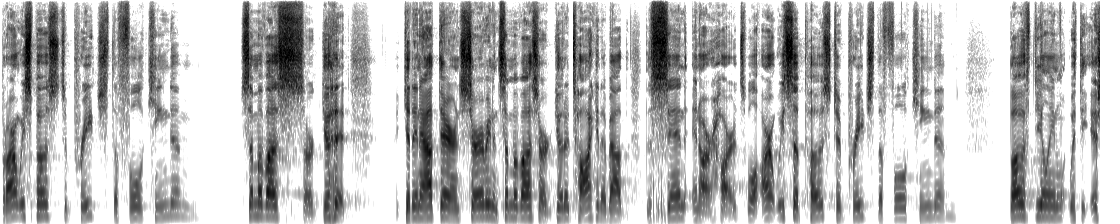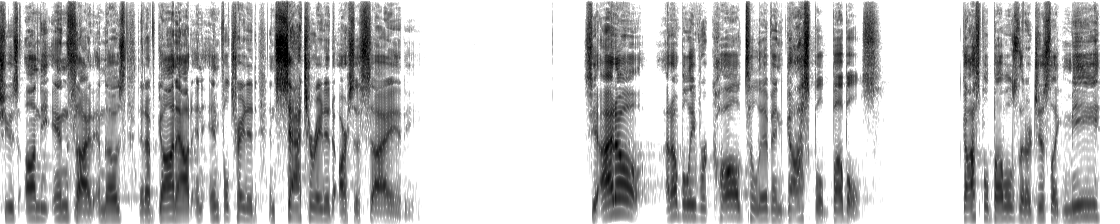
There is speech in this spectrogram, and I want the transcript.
But aren't we supposed to preach the full kingdom? Some of us are good at getting out there and serving, and some of us are good at talking about the sin in our hearts. Well, aren't we supposed to preach the full kingdom? Both dealing with the issues on the inside and those that have gone out and infiltrated and saturated our society. See, I don't, I don't believe we're called to live in gospel bubbles. Gospel bubbles that are just like me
